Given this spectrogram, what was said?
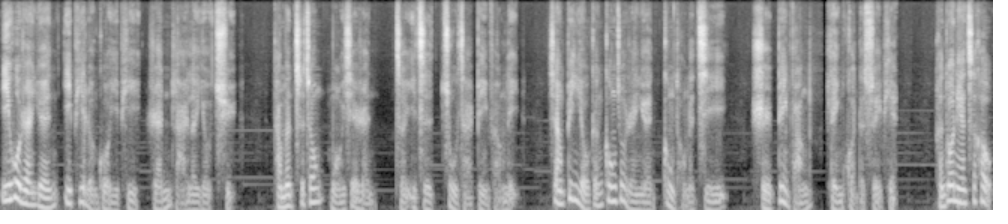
医护人员一批轮过一批，人来了又去。他们之中某一些人则一直住在病房里，像病友跟工作人员共同的记忆，是病房灵魂的碎片。很多年之后，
